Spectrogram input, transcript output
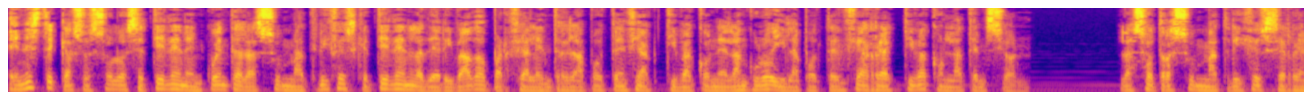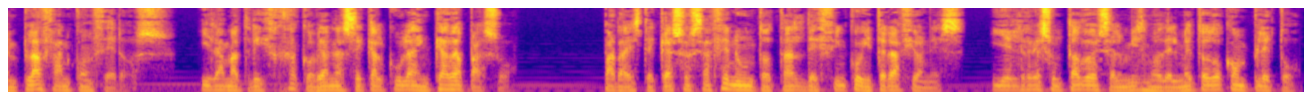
En este caso solo se tienen en cuenta las submatrices que tienen la derivada parcial entre la potencia activa con el ángulo y la potencia reactiva con la tensión. Las otras submatrices se reemplazan con ceros, y la matriz jacobiana se calcula en cada paso. Para este caso se hacen un total de 5 iteraciones, y el resultado es el mismo del método completo,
